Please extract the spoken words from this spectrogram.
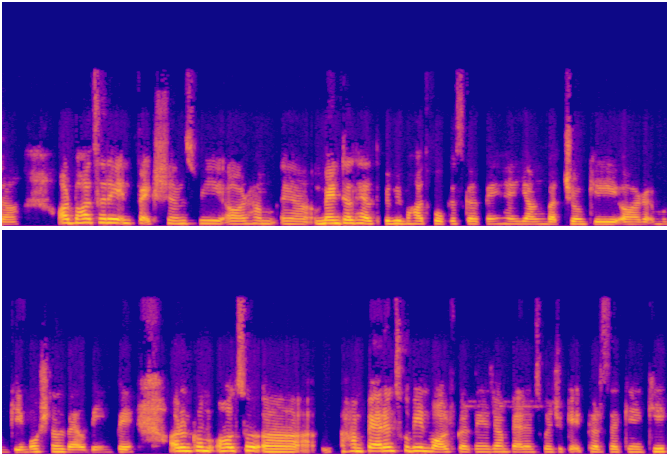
uh, और बहुत सारे भी और हम मेंटल uh, हेल्थ पे भी बहुत फोकस करते हैं यंग बच्चों की और उनकी इमोशनल वेलबींग पे। और उनको हम ऑल्सो uh, हम पेरेंट्स को भी इन्वॉल्व करते हैं जहाँ हम पेरेंट्स को एजुकेट कर सकें कि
